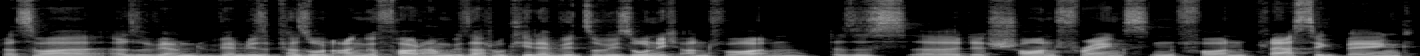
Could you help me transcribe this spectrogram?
das war, also wir haben, wir haben diese Person angefragt und haben gesagt, okay, der wird sowieso nicht antworten. Das ist äh, der Sean Frankson von Plastic Bank.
